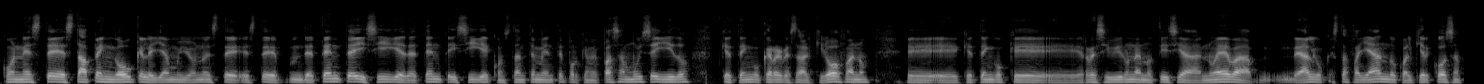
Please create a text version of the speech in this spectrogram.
con este stop and go que le llamo yo, ¿no? Este, este detente y sigue, detente y sigue constantemente porque me pasa muy seguido que tengo que regresar al quirófano, eh, eh, que tengo que eh, recibir una noticia nueva de algo que está fallando, cualquier cosa.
